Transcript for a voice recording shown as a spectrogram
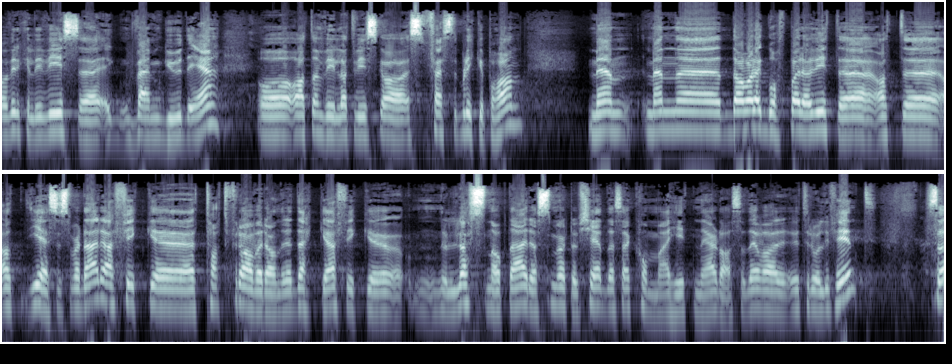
å, virkelig vise hvem Gud er, og, og at han vil at vi skal feste blikket på han. Men, men uh, da var det godt bare å vite at, uh, at Jesus var der. Jeg fikk uh, tatt fra hverandre dekket, jeg fikk uh, løsna opp der og smurt opp kjedet, så jeg kom meg hit ned. da, Så det var utrolig fint. Så,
